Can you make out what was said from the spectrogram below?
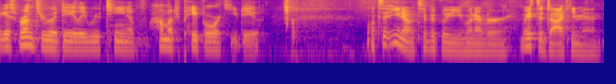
I guess run through a daily routine of how much paperwork you do. Well, t- you know, typically whenever we have to document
